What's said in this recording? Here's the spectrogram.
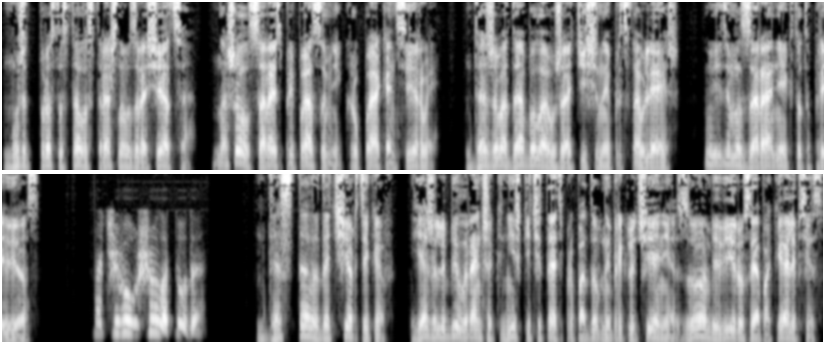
Может, просто стало страшно возвращаться. Нашел сарай с припасами, крупа, консервы. Даже вода была уже очищенная, представляешь? Видимо, заранее кто-то привез. А чего ушел оттуда? Достало до чертиков. Я же любил раньше книжки читать про подобные приключения, зомби, вирусы, апокалипсис.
